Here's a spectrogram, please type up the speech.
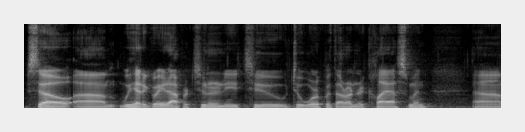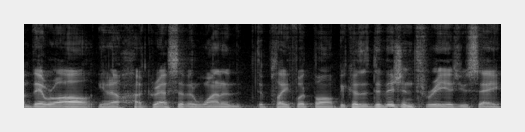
So um, we had a great opportunity to to work with our underclassmen. Um, they were all you know aggressive and wanted to play football because at Division three, as you say,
